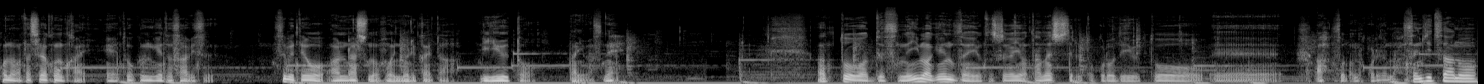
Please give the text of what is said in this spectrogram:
この私が今回、えトークンゲートサービス全てをアンラッシュの方に乗り換えた理由となりますね。あとはですね今現在私が今試してるところで言うと、えー、あそうだなこれだな。先日あの、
